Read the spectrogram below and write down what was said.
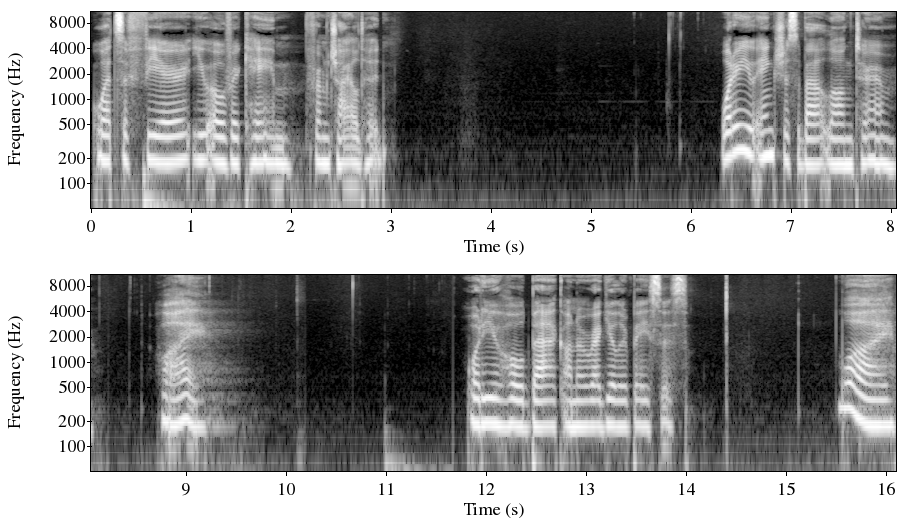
What's a fear you overcame from childhood? What are you anxious about long term? Why? What do you hold back on a regular basis? Why?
